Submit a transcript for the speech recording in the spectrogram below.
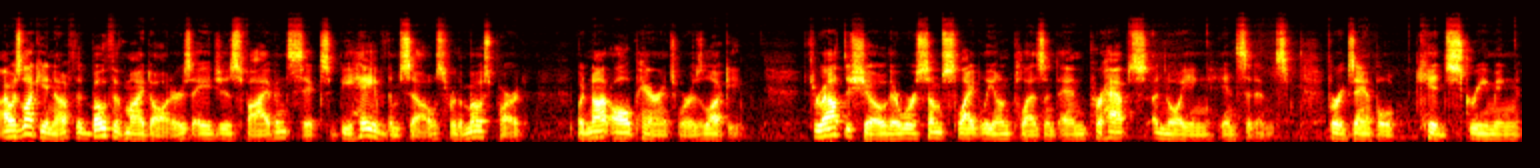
I was lucky enough that both of my daughters, ages 5 and 6, behaved themselves for the most part, but not all parents were as lucky. Throughout the show, there were some slightly unpleasant and perhaps annoying incidents. For example, kids screaming,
